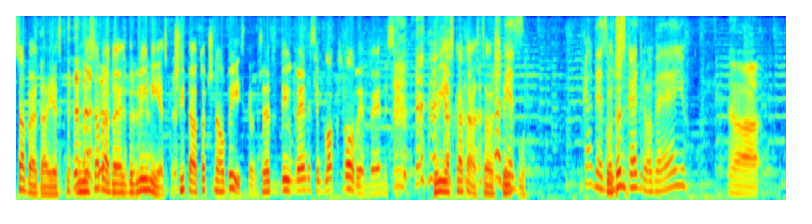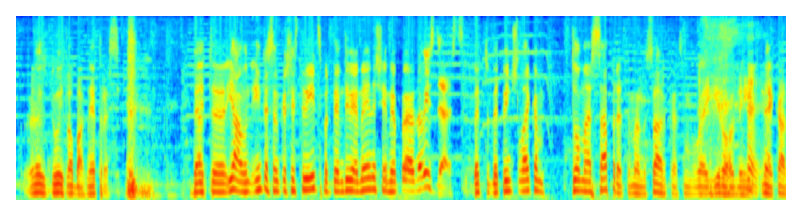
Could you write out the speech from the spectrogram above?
sabēdājies. ka- Nu, ne sabēdājies, bet brīnījies, ka šī tā taču nav bijis. Ka viņš redz divu mēnesi blakus vēl vienu mēnesi. Nu, ja skatās caur Kādies, stiklu. Ko viņš tad? skaidro vēju? Jā, Tūlīt labāk neprasa. Bet, eh, jā, un interesanti, ka šis tvīts par tiem diviem mēnešiem joprojām nav izdzēsts. Bet, bet viņš laikam tomēr saprata manu sarkasmu vai ironiju. Nē, kā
